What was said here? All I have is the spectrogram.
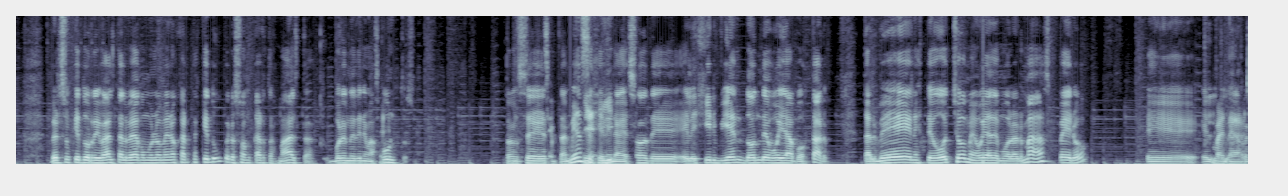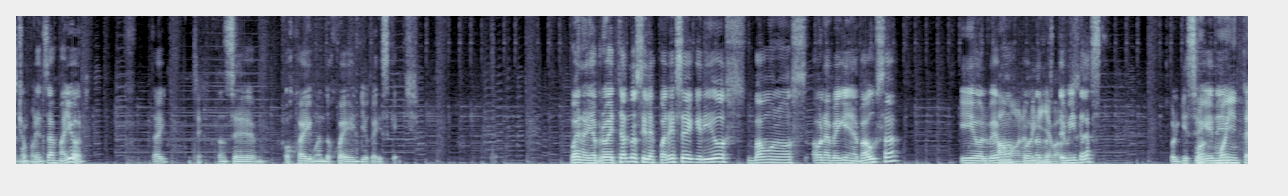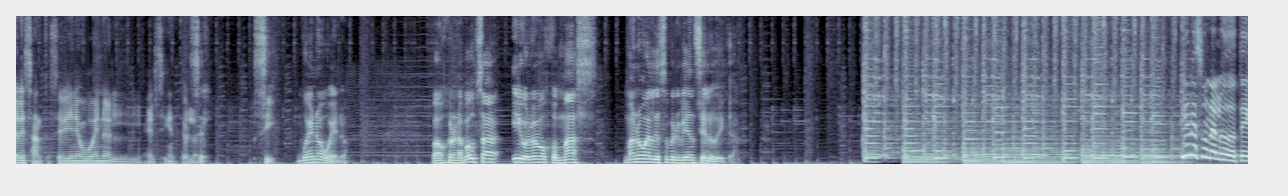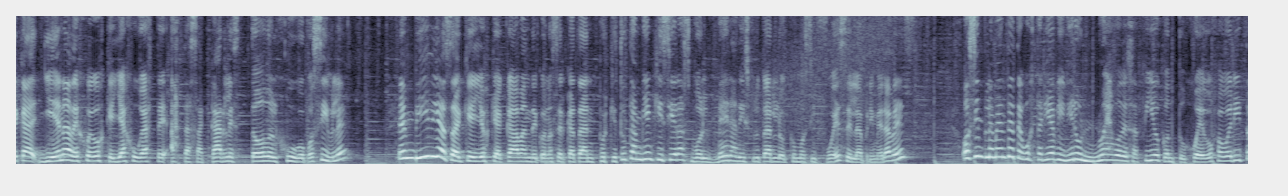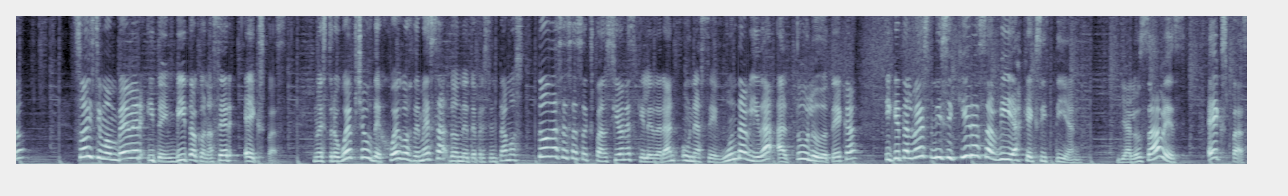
Versus que tu rival tal vez acumuló menos cartas que tú, pero son cartas más altas. Por ende tiene más Sí. puntos. Entonces Sí. también se genera eso de elegir bien dónde voy a apostar. Tal vez en este 8 me voy a demorar más, pero eh, el- Vale, la ocho recompensa es mayor. Entonces, ojo ahí cuando jueguen Yokai Sketch. Bueno, y aprovechando, si les parece, queridos, vámonos a una pequeña pausa y volvemos con otros pausa. temitas. Porque se Muy, viene. muy interesante, se viene bueno el, el siguiente bloque. Sí, bueno, bueno. Vamos con una pausa y volvemos con más Manual de Supervivencia Lúdica. ¿Tienes una ludoteca llena de juegos que ya jugaste hasta sacarles todo el jugo posible? ¿Envidias a aquellos que acaban de conocer Catán porque tú también quisieras volver a disfrutarlo como si fuese la primera vez? ¿O simplemente te gustaría vivir un nuevo desafío con tu juego favorito? Soy Simón Weber y te invito a conocer Expas, nuestro web show de juegos de mesa donde te presentamos todas esas expansiones que le darán una segunda vida a tu ludoteca y que tal vez ni siquiera sabías que existían. Ya lo sabes, Expas,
